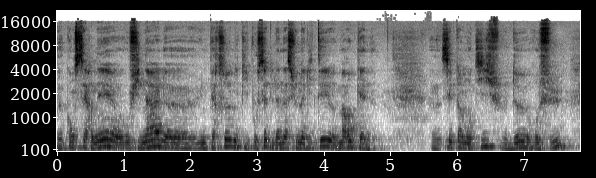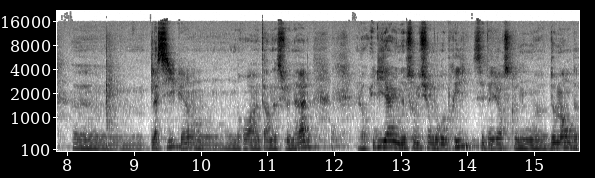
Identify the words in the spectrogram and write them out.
euh, concernait euh, au final euh, une personne qui possède la nationalité marocaine. C'est un motif de refus classique hein, en, droit international. Alors il y a une solution de repris, c'est d'ailleurs ce que nous demandent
